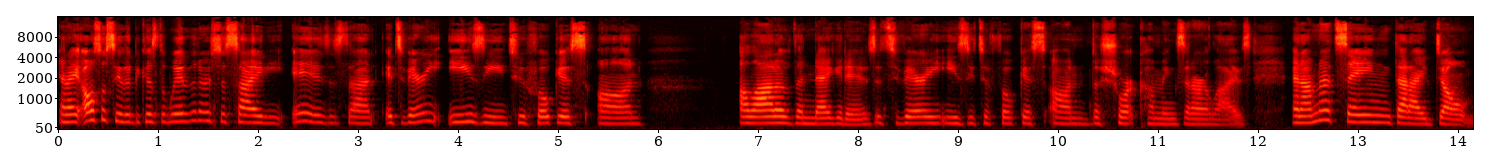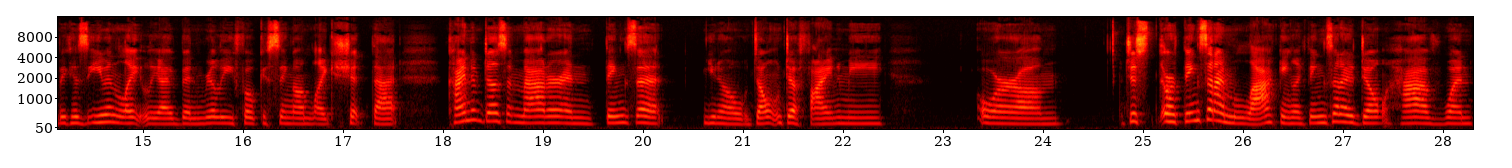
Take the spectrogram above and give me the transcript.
and I also say that because the way that our society is is that it's very easy to focus on a lot of the negatives. It's very easy to focus on the shortcomings in our lives. And I'm not saying that I don't, because even lately I've been really focusing on like shit that kind of doesn't matter and things that, you know, don't define me or um just or things that I'm lacking, like things that I don't have when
